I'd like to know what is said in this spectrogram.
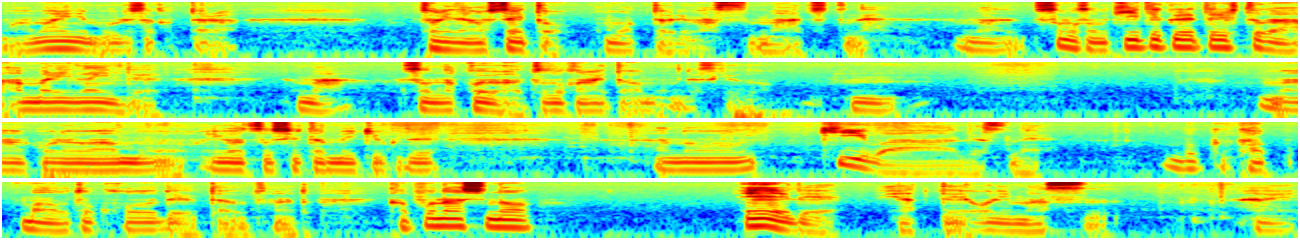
もうあまりにもうるさかったら撮り直したいと思っております。まあちょっとねまあそもそも聞いてくれてる人があんまりいないんでまあそんな声は届かないとは思うんですけど。うん。まあこれはもう言わずと知れた名曲であのキーはですね僕カまあ男で歌うとなるとカポなしの A でやっております。はい。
